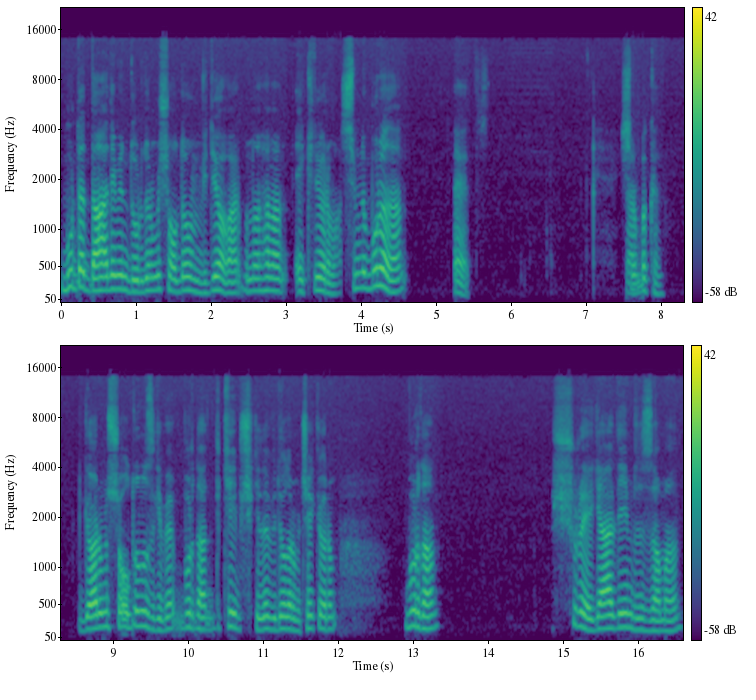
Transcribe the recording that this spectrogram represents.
Burada daha demin durdurmuş olduğum video var. Bunu hemen ekliyorum. Şimdi buradan evet. Şimdi bakın. Görmüş olduğunuz gibi buradan dikey bir şekilde videolarımı çekiyorum. Buradan şuraya geldiğimiz zaman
